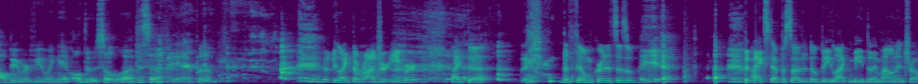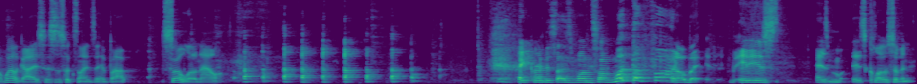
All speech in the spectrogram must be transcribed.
I'll be reviewing it. I'll do a solo episode. Yeah, put up. It'd be like the Roger Ebert, like the the film criticism. yeah. The next episode, it'll be like me doing my own intro. Well, guys, this is Hooks, Lines, and Hip Hop solo now. I criticize one song. What the fuck? No, but it is as as close of an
